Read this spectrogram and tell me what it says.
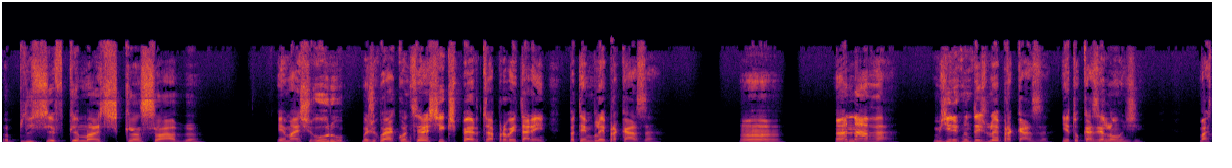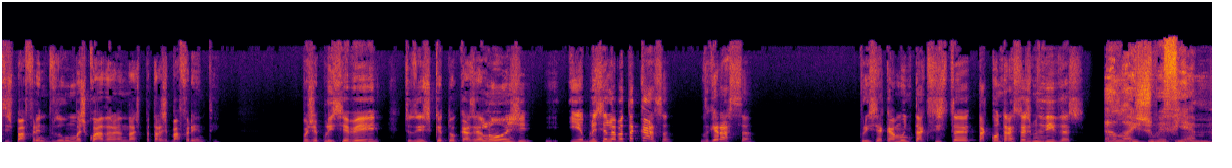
A polícia fica mais descansada. É mais seguro? Mas o que vai acontecer é os chicos espertos a aproveitarem para ter boleia para casa. Ah, Ah, nada. Imagina que não tens boleia para casa e a tua casa é longe. Basta ir para a frente de uma esquadra, andas para trás e para a frente. Depois a polícia vê, tu dizes que a tua casa é longe e- a polícia leva-te a casa. De graça. Por isso é que há muito taxista que está contra essas medidas. Aleixo FM.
